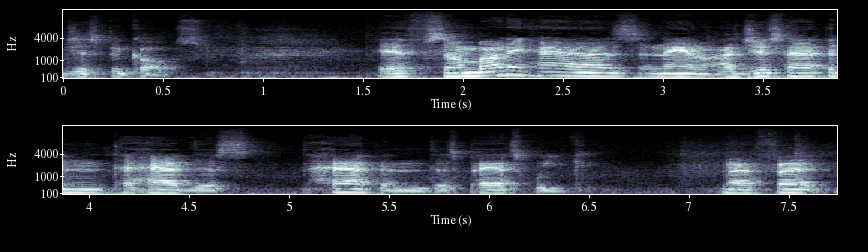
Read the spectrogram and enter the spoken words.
just because. If somebody has an animal, I just happened to have this happen this past week. Matter of fact,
